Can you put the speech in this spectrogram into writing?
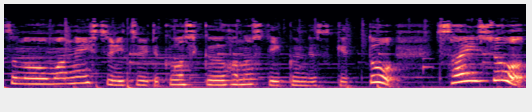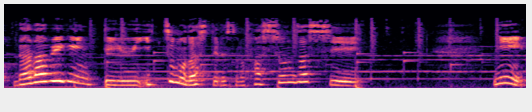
その万年筆について詳しく話していくんですけど、最初、ララビギンっていういつも出してるそのファッション雑誌に、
